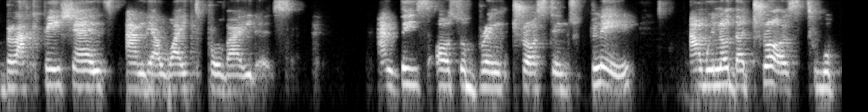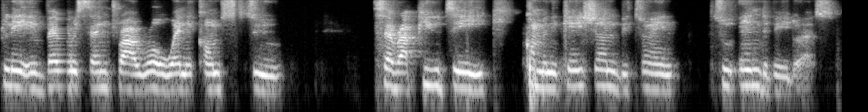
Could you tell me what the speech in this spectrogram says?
Black patients and their white providers. And this also brings trust into play. And we know that trust will play a very central role when it comes to therapeutic communication between two individuals.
